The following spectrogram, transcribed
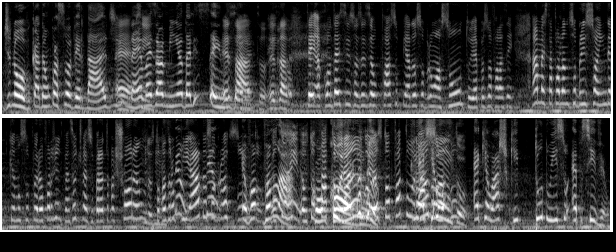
de novo, cada um com a sua verdade, É, né, sim. mas a minha dá licença, né? Exato, exato. Tem- acontece isso, às vezes eu faço piada sobre um assunto e a pessoa fala assim: Ah, mas tá falando sobre isso ainda porque não superou. Eu falo, gente, mas se eu tivesse superado, eu tava chorando. Eu estou fazendo Não, piada não, sobre o assunto. Eu vou, vamos Eu lá. rindo, eu tô Concordo. faturando. Eu estou faturando. assunto. É que eu acho que tudo isso é possível.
